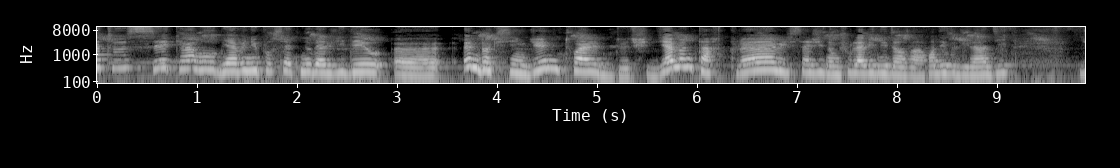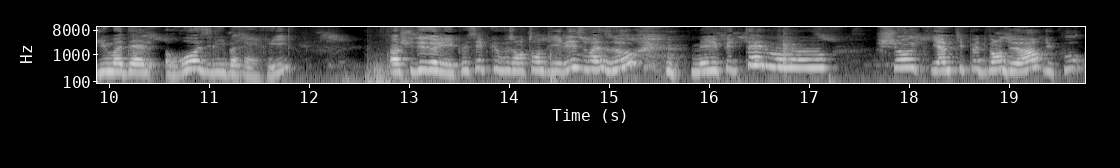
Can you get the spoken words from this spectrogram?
à tous, c'est Caro. Bienvenue pour cette nouvelle vidéo euh, unboxing d'une toile de chez Diamond Art Club. Il s'agit donc, je vous l'avais dit dans un rendez-vous du lundi, du modèle Rose Librairie. Alors je suis désolée, il est possible que vous entendiez les oiseaux, mais il fait tellement chaud qu'il y a un petit peu de vent dehors. Du coup,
